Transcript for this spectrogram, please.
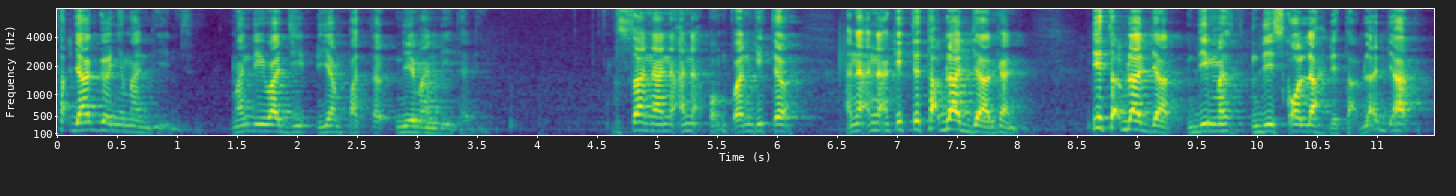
tak jaganya mandi ni. Mandi wajib yang patut dia mandi tadi. Pesan anak-anak perempuan kita. Anak-anak kita tak belajar kan. Dia tak belajar. Di, di sekolah dia tak belajar.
